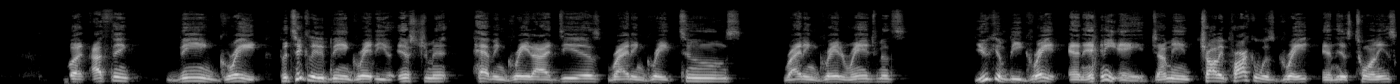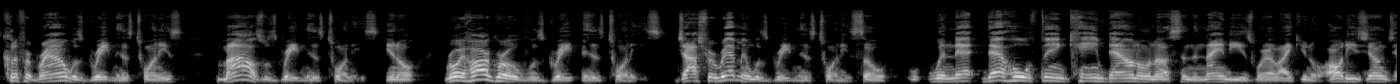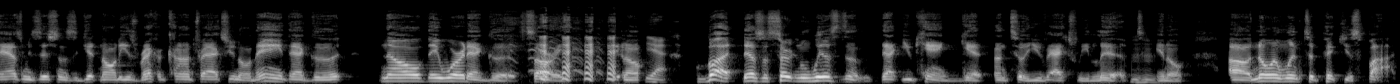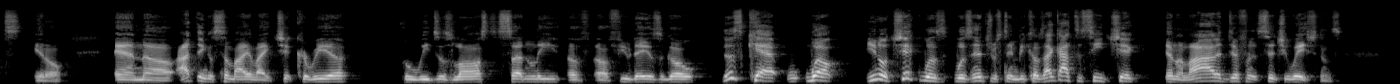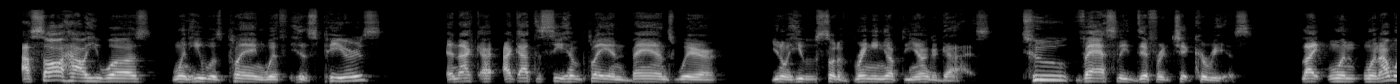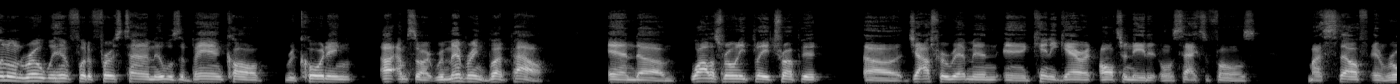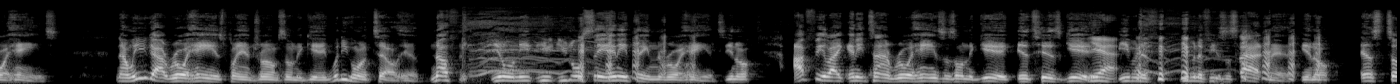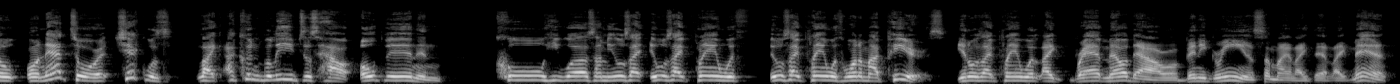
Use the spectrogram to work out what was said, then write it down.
but i think being great particularly being great at your instrument having great ideas writing great tunes writing great arrangements you can be great at any age. I mean charlie parker was great in his 20s clifford brown was great in his 20s miles was great in his 20s you know Roy Hargrove was great in his 20s. Joshua Redman was great in his 20s. So when that that whole thing came down on us in the 90s where like, you know, all these young jazz musicians are getting all these record contracts, you know, they ain't that good. No, they were that good. Sorry. you know. yeah. But there's a certain wisdom that you can't get until you've actually lived, Mhm. you know. Uh knowing when to pick your spots, you know. And uh I think of somebody like Chick Corea who we just lost suddenly a, a few days ago. This cat, well, you know, Chick was was interesting because I got to see Chick in a lot of different situations. I saw how he was when he was playing with his peers, and I, I, got to see him play in bands where, you know, he was sort of bringing up the younger guys. Two vastly different chick careers. Like when when I went on the road with him for the first time, it was a band called Recording. Uh, I'm sorry, Remembering Bud Powell, and um, Wallace Roney played trumpet. Uh, Joshua Redman and Kenny Garrett alternated on saxophones. Myself and Roy Haynes now, when you got Roy Haynes playing drums on the gig, what are you going to tell him? Nothing. You don't need. You, you don't say anything to Roy Haynes. You know, I feel like anytime Roy Haynes is on the gig, it's his gig. Yeah. Even if even if he's a side man, you know. And so on that tour, Chick was like, I couldn't believe just how open and cool he was. I mean, it was like it was like playing with it was like playing with one of my peers. You know, it was like playing with like Brad Mehldau or Benny Green or somebody like that. Like, man,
